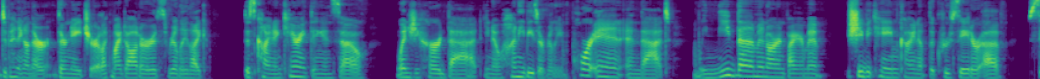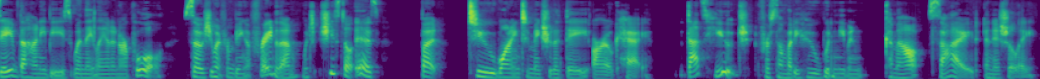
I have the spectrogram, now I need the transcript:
depending on their their nature, like my daughter is really like this kind and caring thing, and so when she heard that, you know, honeybees are really important and that we need them in our environment, she became kind of the crusader of save the honeybees when they land in our pool. So she went from being afraid of them, which she still is, but to wanting to make sure that they are okay. That's huge for somebody who wouldn't even come outside initially.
